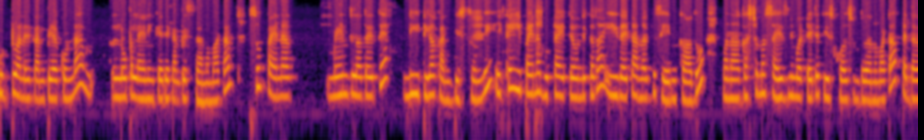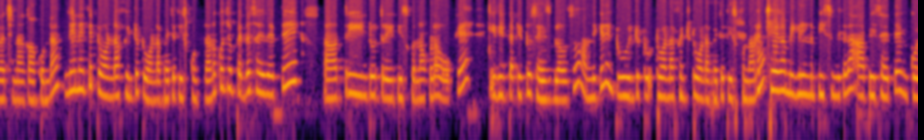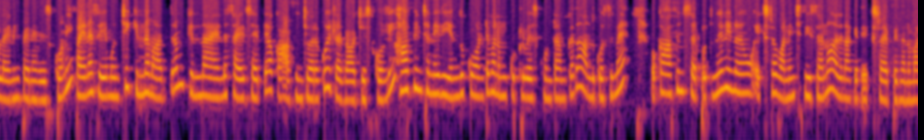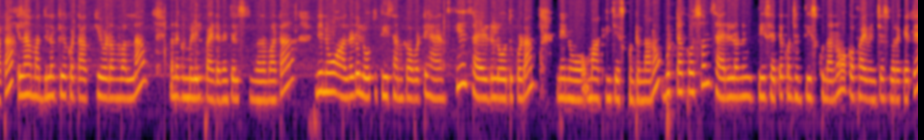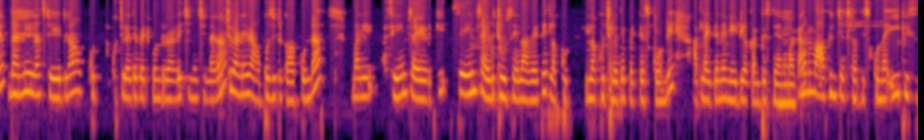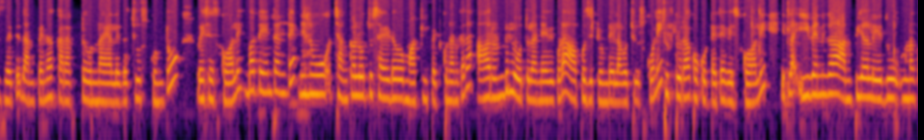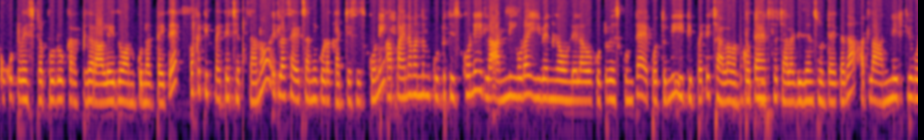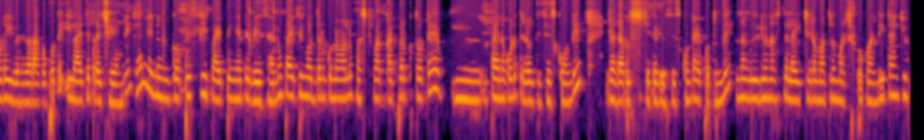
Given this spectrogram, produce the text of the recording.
కుట్టు అనేది కనిపించకుండా లోపల లైనింగ్ అయితే కనిపిస్తుంది అనమాట సో పైన మెయిన్ క్లాత్ అయితే నీట్గా కనిపిస్తుంది. ఇక ఈ పైన బుట్ట అయితే ఉంది కదా ఇదైతే అందరికి సేమ్ కాదు. మన కస్టమర్ సైజ్ని బట్టి అయితే తీసుకోవాల్సి ఉంటుంది అనమాట పెద్దగా చిన్న కాకుండా. నేనైతే two and half into two and half అయితే తీసుకుంటున్నాను. కొంచెం పెద్ద సైజ్ అయితే త్రీ ఇంటూ త్రీ తీసుకున్నా కూడా ఓకే. ఇది థర్టీ టూ సైజ్ బ్లౌజ్ అందుకే నేను two into two two and half into two and half అయితే తీసుకున్నాను. చేగా మిగిలిన పీస్ ఉంది కదా ఆ పీస్ అయితే ఇంకో లైనింగ్ పైన వేసుకొని పైన సేమ్ ఉంచి కింద మాత్రం కింద అండ్ సైడ్స్ అయితే ఒక హాఫ్ ఇంచ్ వరకు ఇట్లా డ్రా చేసుకోండి. హాఫ్ ఇంచ్ అనేది ఎందుకు అంటే మనం కుట్లు వేసుకుంటాం కదా అందుకోసమే ఒక హాఫ్ ఇంచ్ సరిపోతుంది. నేను ఎక్స్ట్రా వన్ ఇంచ్ తీసాను అది నాకైతే ఎక్స్ట్రా అయిపోయింది అనమాట ఇలా మధ్యలోకి ఒక టాక్ ఇవ్వడం వల్ల మనకు మిడిల్ పాయింట్ అనేది తెలుస్తుంది అనమాట నేను ఆల్రెడీ లోతు తీసాను కాబట్టి హ్యాండ్స్కి సైడ్ లోతు కూడా నేను మార్కింగ్ చేసుకుంటున్నాను. బుట్ట కోసం శారీలోని పీస్ అయితే కొంచెం తీసుకున్నాను ఒక ఫైవ్ ఇంచెస్ వరకు అయితే. దాన్ని ఇలా స్ట్రేట్గా కుచ్చులు అయితే పెట్టుకుంటున్నాండి చిన్న చిన్నగా. కుచ్చులు అనేవి ఆపోజిట్ కాకుండా మళ్ళీ సేమ్ సైడ్కి సేమ్ సైడ్ చూసేలాగైతే ఇట్లా ఇలా కుచ్చులు అయితే పెట్టేసుకోండి. అట్లా అయితేనే నీట్గా కనిపిస్తాయి అనమాట మనం హాఫ్ ఇంచ్ ఎక్స్ట్రా తీసుకున్న ఈ పీసెస్ అయితే దానిపైన కరెక్ట్ ఉన్నాయా లేదా చూసుకుంటూ వేసేసుకోవాలి. బట్ ఏంటంటే నేను చంక లోతు సైడ్ మార్కింగ్ పెట్టుకున్నాను కదా ఆ రెండు లోతులు అనేవి కూడా ఆపోజిట్ ఉండేలాగా చూసుకొని చుట్టూరా ఒక అయితే వేసుకోవాలి. ఇట్లా ఈవెన్గా అనిపించలేదు నాకు కుట్టు వేసేటప్పుడు కరెక్ట్గా రాలేదు అనుకున్నట్టయితే ఒక టిప్ అయితే చెప్తాను. ఇట్లా సైడ్స్ అన్ని కూడా కట్ చేసేసుకొని ఆ పైన మందం కుట్టు తీసుకొని ఇట్లా అన్ని కూడా ఈవెన్గా ఉండేలాగా కుట్టు వేసుకుంటే అయిపోతుంది. ఈ టిప్ అయితే చాలా వరకు కొత్త హ్యాండ్స్లో చాలా డిజైన్స్ ఉంటాయి కదా అట్లా అన్నిటికీ కూడా ఈవెన్గా రాకపోతే ఇలా అయితే ట్రై చేయండి. నేను ఇంకో పీస్కి పైపింగ్ అయితే వేసాను పైపింగ్ వద్దనుకున్న వాళ్ళు ఫస్ట్ కట్ వర్క్ తోటే పైన కూడా తిరగలు తీసేసుకోండి. ఇలా డబుల్ స్టిచ్ అయితే వేసేసుకుంటే అయిపోతుంది. నా వీడియో నచ్చితే లైక్ చేయడం మాత్రం మర్చిపోకండి. థ్యాంక్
